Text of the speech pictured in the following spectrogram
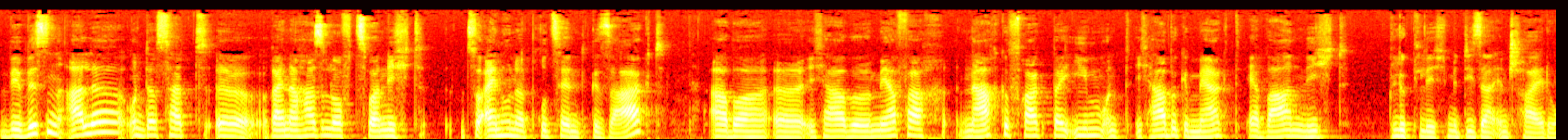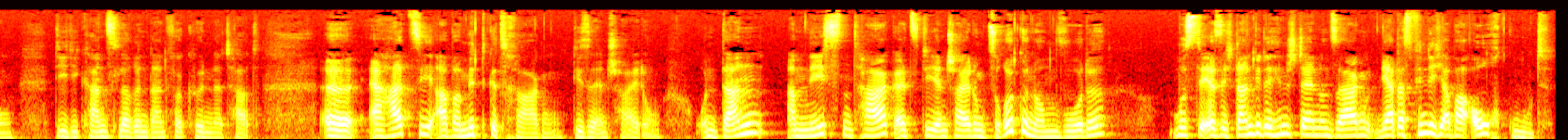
wir wissen alle, und das hat äh, Rainer Haseloff zwar nicht zu 100 Prozent gesagt. Aber äh, ich habe mehrfach nachgefragt bei ihm und ich habe gemerkt, er war nicht glücklich mit dieser Entscheidung, die die Kanzlerin dann verkündet hat. Äh, er hat sie aber mitgetragen, diese Entscheidung. Und dann am nächsten Tag, als die Entscheidung zurückgenommen wurde, musste er sich dann wieder hinstellen und sagen, ja, das finde ich aber auch gut.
